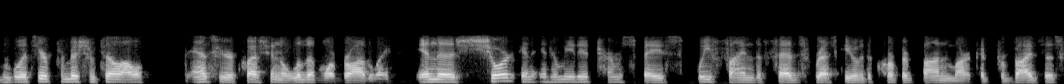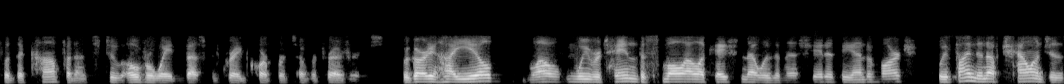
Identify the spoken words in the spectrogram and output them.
With your permission, Phil, I'll answer your question a little bit more broadly. In the short and intermediate term space, we find the Fed's rescue of the corporate bond market provides us with the confidence to overweight investment grade corporates over treasuries. Regarding high yield, while we retained the small allocation that was initiated at the end of March, we find enough challenges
